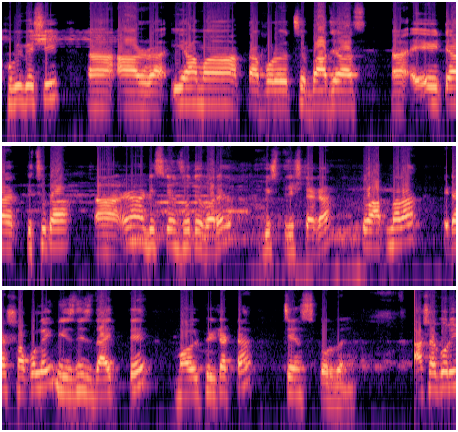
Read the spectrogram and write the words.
খুবই বেশি। আর ইয়ামা, তারপরে হচ্ছে বাজাজ এটা কিছুটা ডিসটেন্স হতে পারে বিশ ত্রিশ টাকা। তো আপনারা এটা সকলেই নিজ নিজ দায়িত্বে মোবাইল ফিল্টারটা চেঞ্জ করবেন। আশা করি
